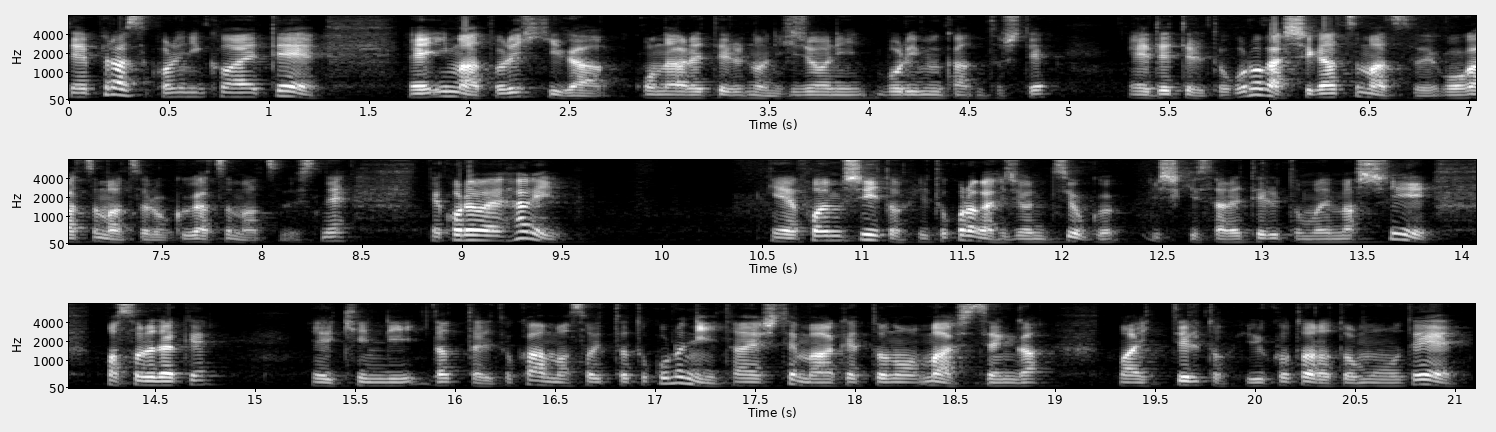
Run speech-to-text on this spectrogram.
でプラスこれに加えて今取引が行われているのに非常にボリューム感として出てるところが4月末5月末6月末ですね。でこれはやはり FOMC というところが非常に強く意識されていると思いますし、まあ、それだけ金利だったりとか、まあ、そういったところに対してマーケットのま視線がまあいっているということだと思うので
